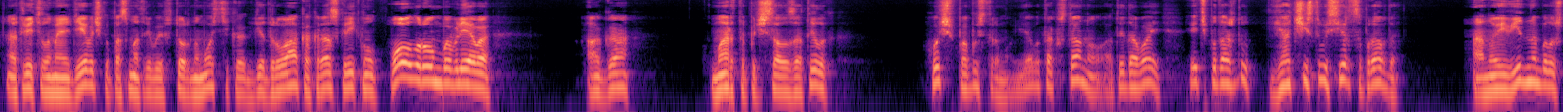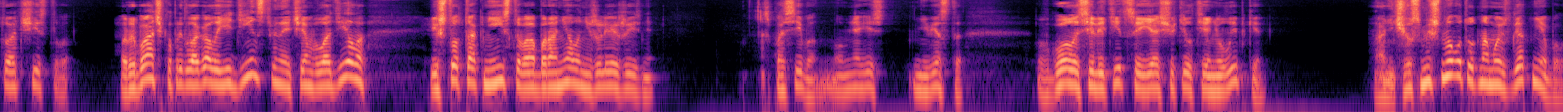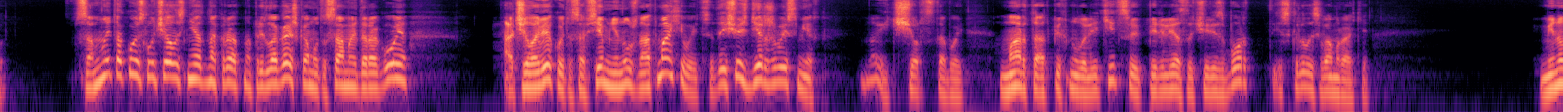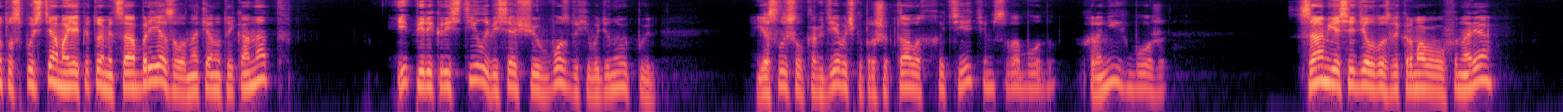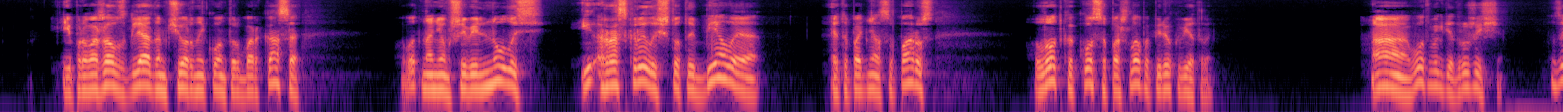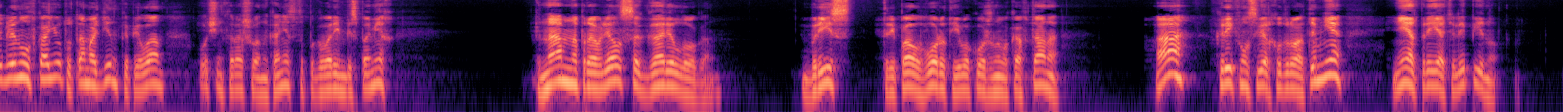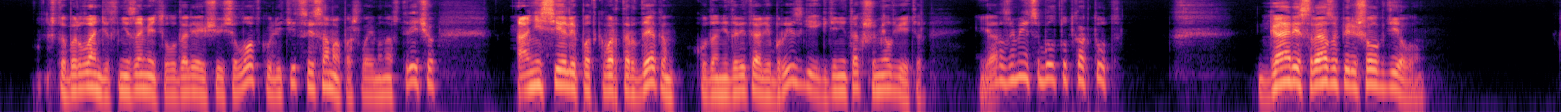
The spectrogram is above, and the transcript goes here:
— ответила моя девочка, посматривая в сторону мостика, где Друа как раз крикнул «Пол румба влево!» «Ага». Марта почесала затылок. «Хочешь по-быстрому? Я вот так встану, а ты давай. Эти подождут. Я от чистого сердца, правда?» Оно и видно было, что от чистого. Рыбачка предлагала единственное, чем владела, и что так неистово обороняла, не жалея жизни. «Спасибо, но у меня есть невеста». В голосе Летиции я ощутил тень улыбки. А ничего смешного тут, на мой взгляд, не было. Со мной такое случалось неоднократно. Предлагаешь кому-то самое дорогое, а человеку это совсем не нужно, отмахивается, да еще сдерживая смех. Ну и черт с тобой. Марта отпихнула Летицию, перелезла через борт и скрылась во мраке. Минуту спустя моя питомица обрезала натянутый канат и перекрестила висящую в воздухе водяную пыль. Я слышал, как девочка прошептала «Хоть этим свободу, храни их, Боже». Сам я сидел возле кормового фонаря и провожал взглядом черный контур баркаса. Вот на нем шевельнулось и раскрылось что-то белое. Это поднялся парус. Лодка косо пошла поперек ветра. — А, вот вы где, дружище. Заглянул в каюту, там один капеллан. Очень хорошо, наконец-то поговорим без помех. К нам направлялся Гарри Логан. Бриз трепал ворот его кожаного кафтана — «А?» — крикнул сверху Друа. «Ты мне?» «Нет, приятель, Эпину». Чтобы ирландец не заметил удаляющуюся лодку, Летиция сама пошла ему навстречу. Они сели под квартердеком, куда не долетали брызги и где не так шумел ветер. Я, разумеется, был тут как тут. Гарри сразу перешел к делу.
